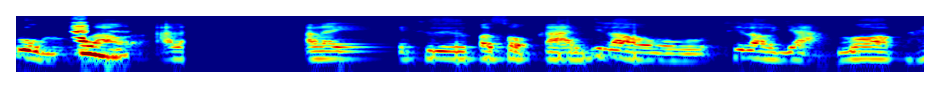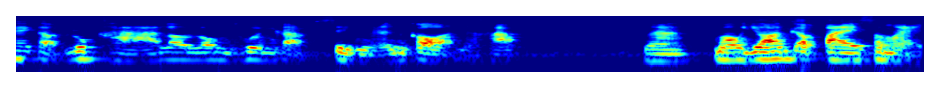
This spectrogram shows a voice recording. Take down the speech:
กลุ่มของค่ะเราอะไรอะไรคือประสบการณ์ที่เราที่เราอยากมอบให้กับลูกค้าเราลงทุนกับสิ่งนั้นก่อนนะครับนะมองย้อนกลับไปสมัย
